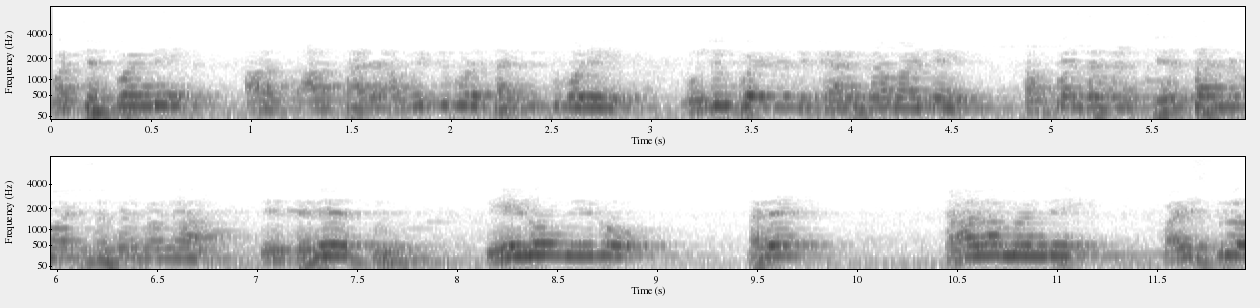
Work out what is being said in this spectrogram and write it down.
మాకు చెప్పండి. ఆ- సరి అవిటి కూడా సరిదిద్దుకొని ముందుకు పోయేటువంటి కార్యక్రమాన్ని తప్పనిసరిగా చేస్తానని వాటి సందర్భంగా నేను తెలియజేస్తూ నేను మీరు సరే చాలా మంది వయసులో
